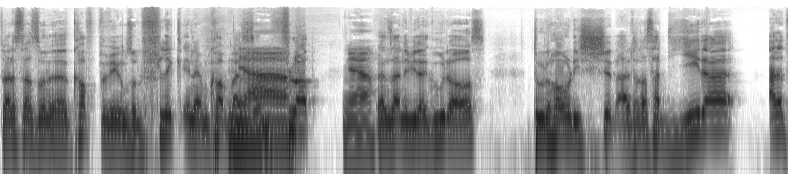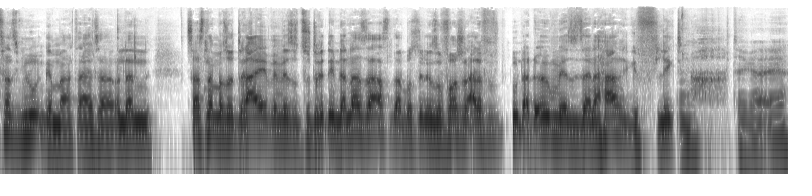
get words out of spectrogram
du hattest da so eine Kopfbewegung, so ein Flick in deinem Kopf, weißt du, so Ja. ein Flop, Ja. dann sahen die wieder gut aus. Dude, holy shit, Alter, das hat jeder alle 20 Minuten gemacht, Alter. Und dann saßen da mal so drei, wenn wir so zu dritt nebeneinander saßen, da musst du dir so vorstellen, alle fünf Minuten hat irgendwer so seine Haare geflickt. Ach, Digga, ey.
